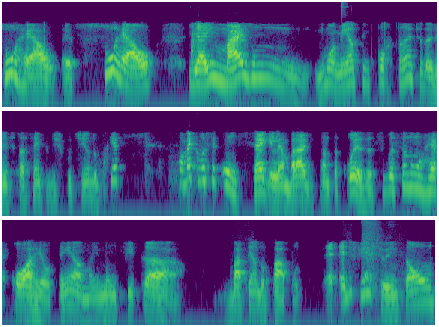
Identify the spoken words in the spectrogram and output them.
surreal, é surreal. E aí mais um momento importante da gente estar sempre discutindo, porque como é que você consegue lembrar de tanta coisa se você não recorre ao tema e não fica batendo papo? É, é difícil. Então,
